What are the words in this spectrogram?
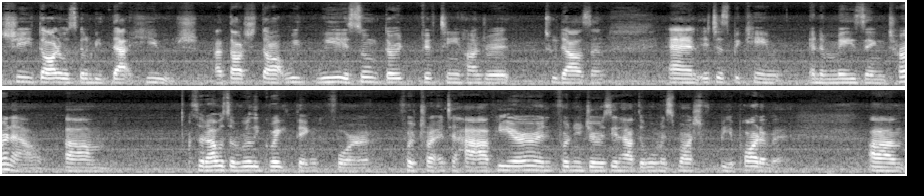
she thought it was going to be that huge. I thought she thought we, we assumed 30, 1,500, 2,000, and it just became an amazing turnout. Um, so that was a really great thing for for Trenton to have here and for New Jersey to have the Women's March be a part of it. Um,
